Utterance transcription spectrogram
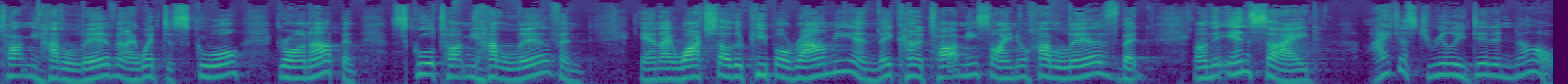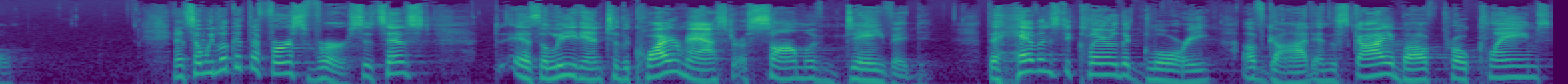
taught me how to live. And I went to school growing up, and school taught me how to live. And, and I watched other people around me, and they kind of taught me, so I knew how to live. But on the inside, I just really didn't know. And so we look at the first verse. It says, as a lead in, to the choir master, a psalm of David. The heavens declare the glory of God, and the sky above proclaims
